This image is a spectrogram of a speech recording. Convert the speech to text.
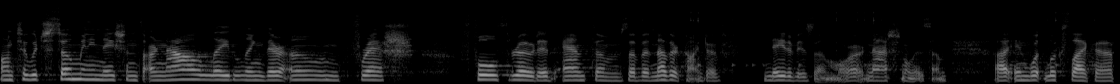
onto which so many nations are now ladling their own fresh, full throated anthems of another kind of nativism or nationalism uh, in what looks like a,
